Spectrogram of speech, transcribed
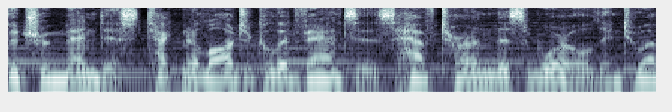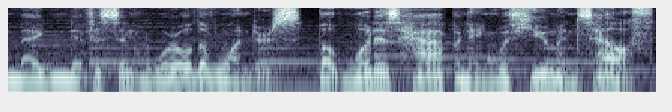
The tremendous technological advances have turned this world into a magnificent world of wonders. But what is happening with humans' health?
